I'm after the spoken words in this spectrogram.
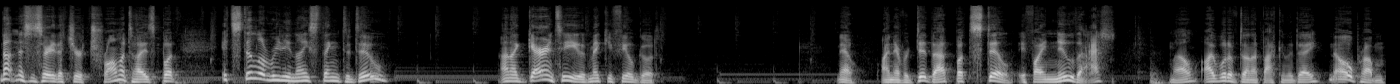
Not necessarily that you're traumatized, but it's still a really nice thing to do. And I guarantee you it'd make you feel good. Now, I never did that, but still, if I knew that, well, I would have done it back in the day. No problem.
